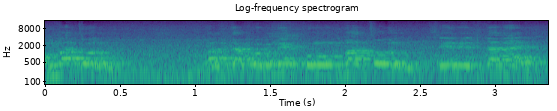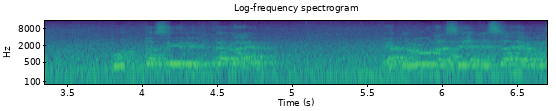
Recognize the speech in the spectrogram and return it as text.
أمة ولتكن منكم أمة سير التنى قد سير التنى يدعون سيح سهم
